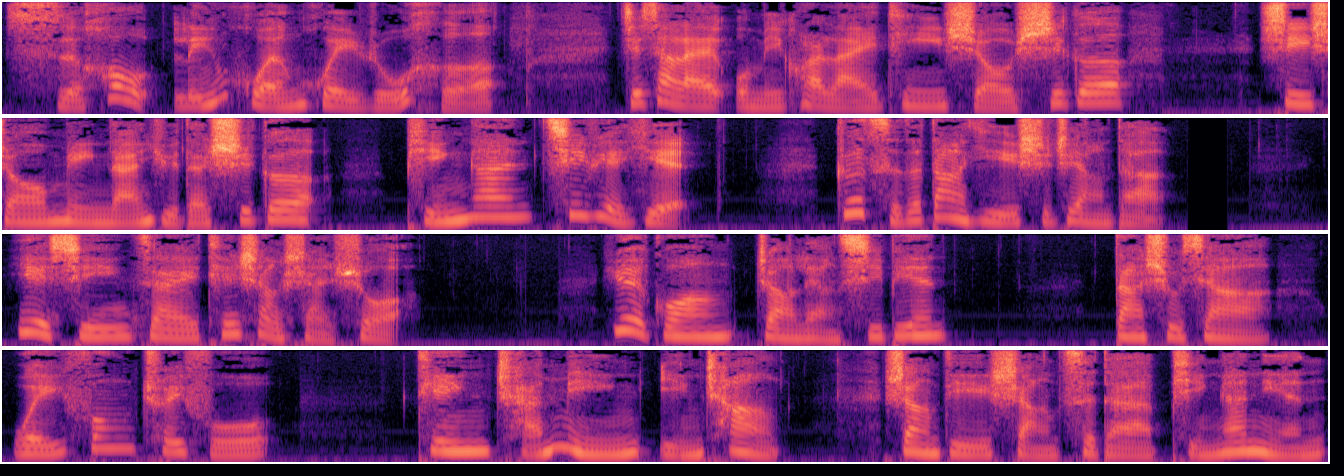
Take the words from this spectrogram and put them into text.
死后灵魂会如何。接下来，我们一块儿来听一首诗歌，是一首闽南语的诗歌《平安七月夜》。歌词的大意是这样的：夜星在天上闪烁，月光照亮西边。大树下，微风吹拂，听蝉鸣吟唱，上帝赏赐的平安年。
